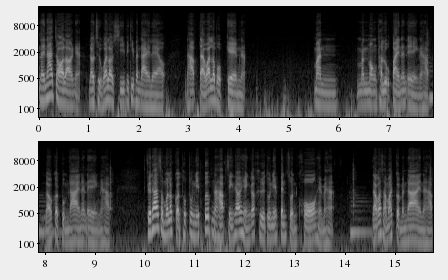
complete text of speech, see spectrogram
ในหน้าจอเราเนี่ยเราถือว่าเราชี้ไปที่บันไดแล้วนะครับ แต่ว่าระบบเกมเนี่ยมัน มันมองทะลุไปนั่นเองนะครับ แล้วกดปุ่มได้นั่นเองนะครับ คือถ้าสมมติเรากดทุบตรงนี้ปุ๊บนะครับ สิ่งที่เราเห็นก็คือตรงนี้เป็นส่วนโค้งเห็นไหมฮะเราก็สามารถกดมันได้นะครับ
